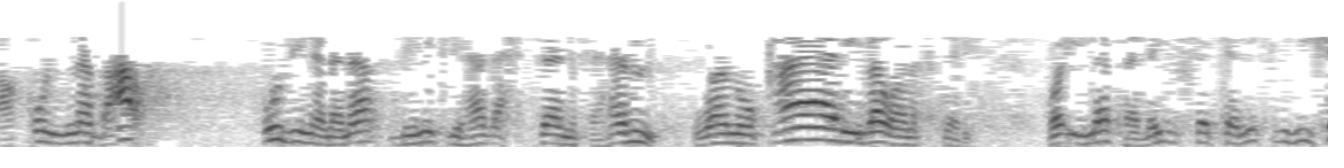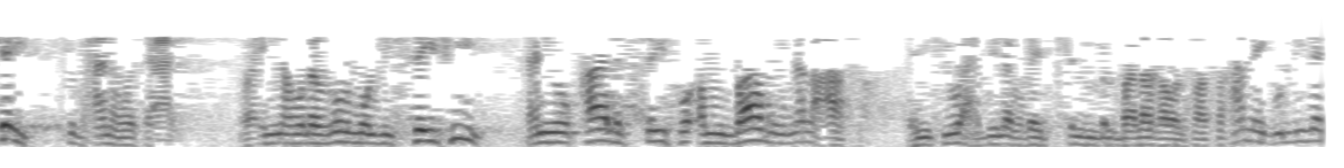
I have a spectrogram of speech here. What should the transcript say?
عقولنا ضعف أذن لنا بمثل هذا حتى نفهم ونقارب ونختلف. وإلا فليس كمثله شيء سبحانه وتعالى. وإنه لظلم للسيف أن يقال السيف أمضى من العصا يعني في واحد إلا بغى يتكلم بالبلاغة والفصاحة ما يقول لنا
